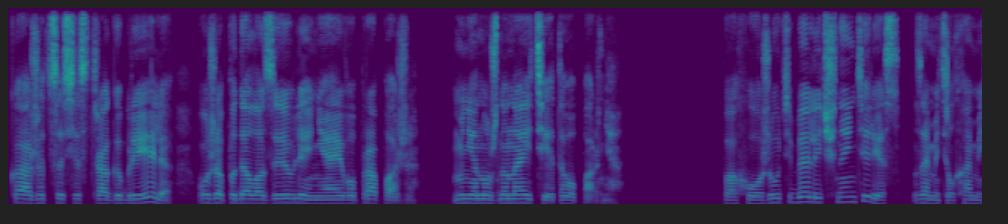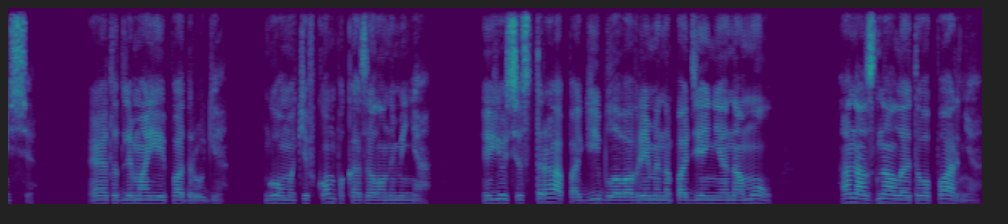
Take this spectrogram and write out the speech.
«Кажется, сестра Габриэля уже подала заявление о его пропаже. Мне нужно найти этого парня». «Похоже, у тебя личный интерес», — заметил Хамисси. «Это для моей подруги». Гома кивком показала на меня — ее сестра погибла во время нападения на мол. Она знала этого парня.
